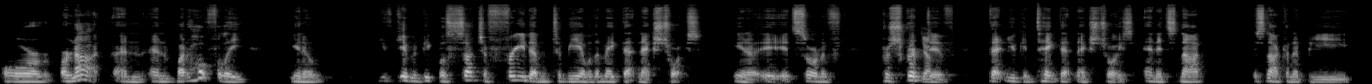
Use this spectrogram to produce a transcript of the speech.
or or not and and but hopefully you know you've given people such a freedom to be able to make that next choice you know it, it's sort of prescriptive yep. that you can take that next choice and it's not it's not going to be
